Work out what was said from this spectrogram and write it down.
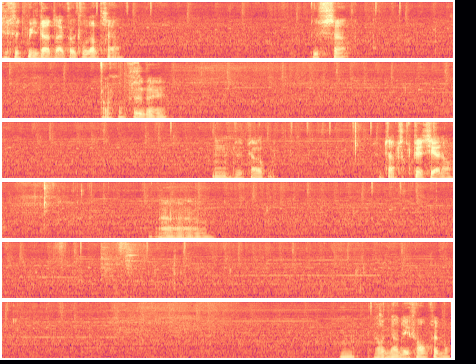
J'ai 7000 d'attaque au tour d'après. hein. Tout ça. Hmm, C'était un... truc spécial. Hein. Euh, J'aurais bien défendre, c'est bon.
